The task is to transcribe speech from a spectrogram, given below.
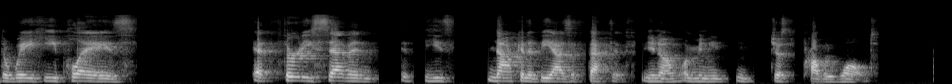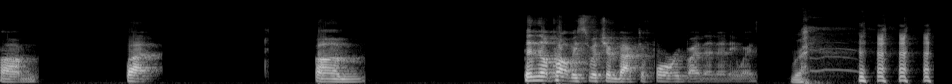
the way he plays at 37, he's not going to be as effective. You know, I mean, he, he just probably won't. Um, but um, then they'll probably switch him back to forward by then, anyways. Right.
